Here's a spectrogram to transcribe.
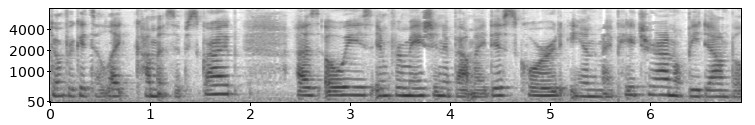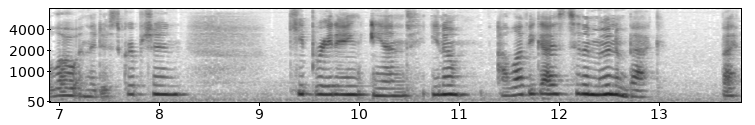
don't forget to like, comment, subscribe. As always, information about my Discord and my Patreon will be down below in the description. Keep reading and, you know, I love you guys to the moon and back. Bye.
